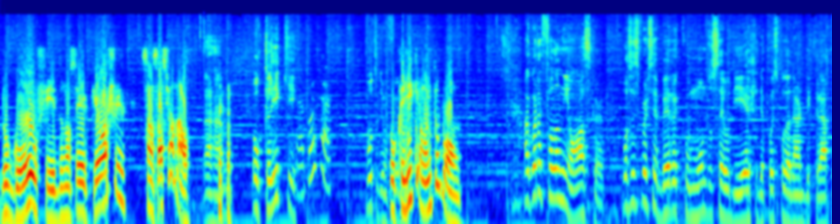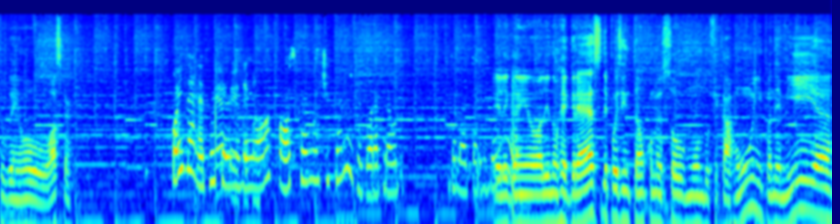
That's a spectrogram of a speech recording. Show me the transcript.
do Golf, do não sei o que, eu acho sensacional. Aham. O clique. É, pois é. Puta de um O filme. clique é muito bom. Agora falando em Oscar, vocês perceberam que o mundo saiu de eixo depois que o Leonardo DiCaprio ganhou o Oscar? Pois é, né? Porque É, ele foi ganhou a Oscar no Titanic, agora pra outro Ele ganhou ali no regresso, depois então começou o mundo ficar ruim, pandemia.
